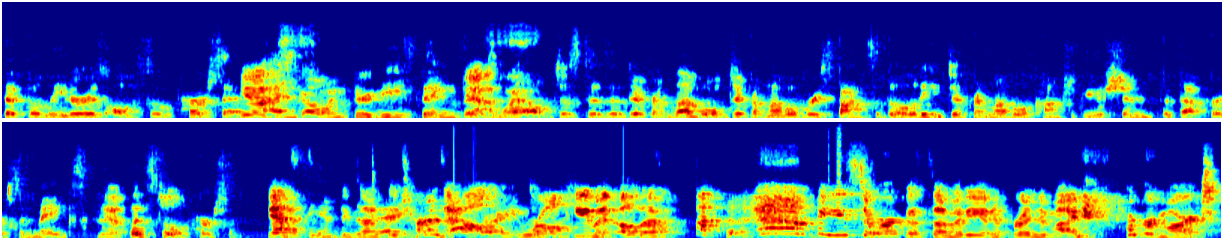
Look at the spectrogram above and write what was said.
that the leader is also a person Yes. and going through these things Yes. as well, just as a different level, different level of responsibility, different level of contribution that that person makes, Yep. but still a person yes at the end exactly of the day. turns out right? we're all human although i used to work with somebody and a friend of mine remarked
